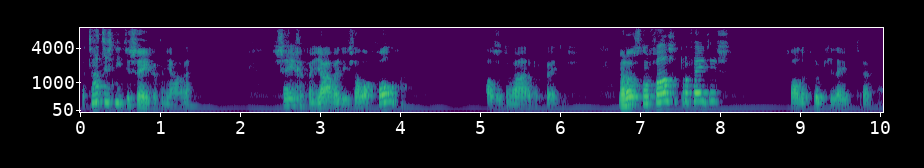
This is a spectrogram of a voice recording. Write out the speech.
Maar dat is niet de zegen van Yahweh. De zegen van Yahweh die zal op volgen. Als het een ware profeet is. Maar als het een valse profeet is, zal de vloek je leven treffen.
